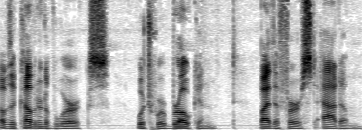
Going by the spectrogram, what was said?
of the covenant of works which were broken by the first Adam.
